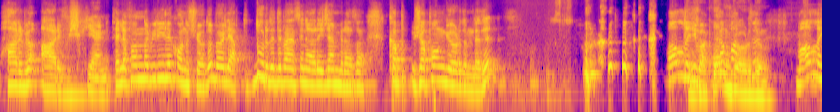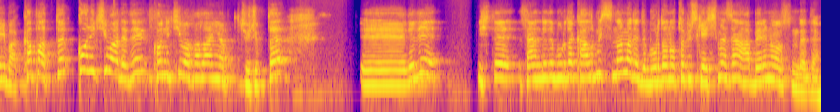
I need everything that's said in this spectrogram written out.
harbi Arif Işık yani. Telefonda biriyle konuşuyordu. Böyle yaptı. Dur dedi ben seni arayacağım birazdan. Kap- Japon gördüm dedi. Vallahi bak Japon kapattı. gördüm. Vallahi bak kapattı. Konnichiwa dedi. Konnichiwa falan yaptı çocuk da. Ee, dedi işte sen dedi burada kalmışsın ama dedi buradan otobüs geçmez ha haberin olsun dedi.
